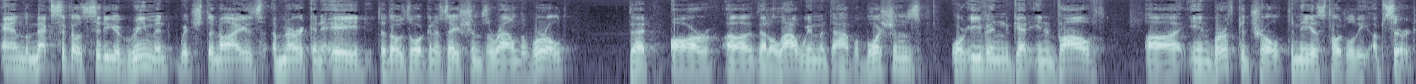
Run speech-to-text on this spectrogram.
And the Mexico City Agreement, which denies American aid to those organizations around the world that are uh, that allow women to have abortions or even get involved uh, in birth control, to me is totally absurd.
